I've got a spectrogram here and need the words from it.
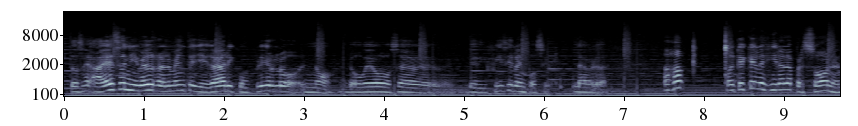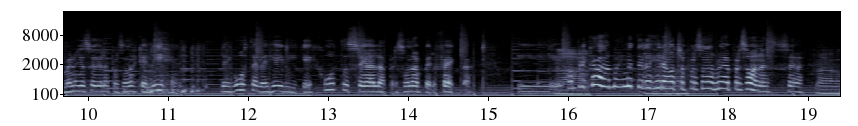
Entonces, a ese nivel realmente llegar y cumplirlo, no, lo veo, o sea, de difícil a imposible, la verdad. Ajá, porque hay que elegir a la persona, al menos yo soy de las personas que eligen. Les gusta elegir y que justo sea la persona perfecta. Y es Claro. complicado, imagínate elegir a ocho personas, nueve personas, o sea, Claro,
